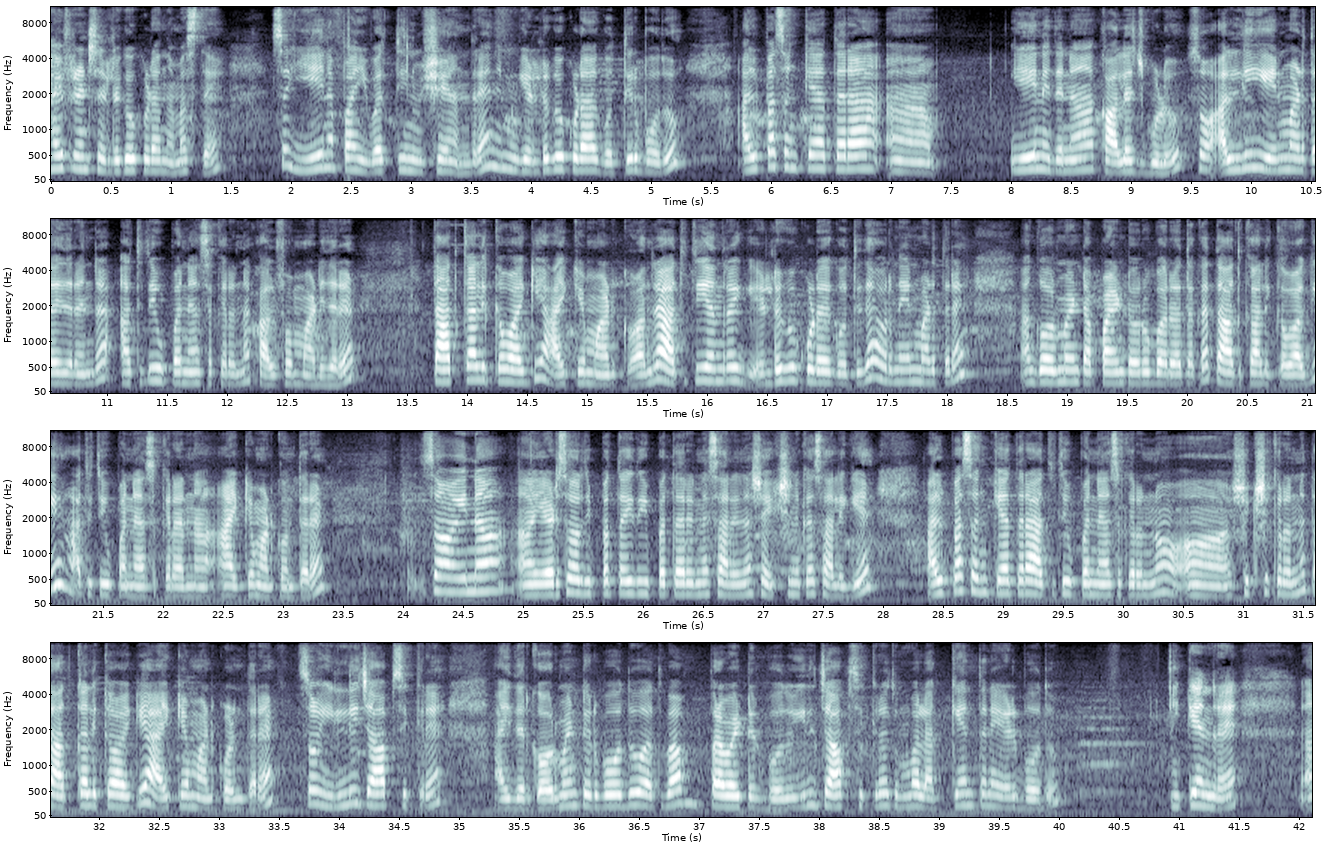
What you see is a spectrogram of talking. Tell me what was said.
Hi friends ಎಲ್ರಿಗೂ ಕೂಡ ನಮಸ್ತೆ. ಸೊ ಏನಪ್ಪ ಇವತ್ತಿನ ವಿಷಯ ಅಂದರೆ ನಿಮಗೆಲ್ರಿಗೂ ಕೂಡ ಗೊತ್ತಿರ್ಬೋದು, ಅಲ್ಪಸಂಖ್ಯಾತರ ಏನಿದೆನಾ ಕಾಲೇಜ್ಗಳು. ಸೊ ಅಲ್ಲಿ ಏನು ಮಾಡ್ತಾ ಇದ್ದಾರೆ ಅಂದರೆ ಅತಿಥಿ ಉಪನ್ಯಾಸಕರನ್ನು ಕಾಲ್ಫಾರ್ಮ್ ಮಾಡಿದ್ದಾರೆ. ತಾತ್ಕಾಲಿಕವಾಗಿ ಆಯ್ಕೆ ಮಾಡ್ಕೊ, ಅಂದರೆ ಅತಿಥಿ ಅಂದರೆ ಎಲ್ರಿಗೂ ಕೂಡ ಗೊತ್ತಿದೆ, ಅವ್ರನ್ನ ಏನು ಮಾಡ್ತಾರೆ? ಗೌರ್ಮೆಂಟ್ ಅಪಾಯಿಂಟ್ ಅವರು ಬರೋ ತನಕ ತಾತ್ಕಾಲಿಕವಾಗಿ ಅತಿಥಿ ಉಪನ್ಯಾಸಕರನ್ನು ಆಯ್ಕೆ ಮಾಡ್ಕೊತಾರೆ. ಸೊ ಇನ್ನು ಎರಡು ಸಾವಿರದ ಇಪ್ಪತ್ತೈದು, ಇಪ್ಪತ್ತಾರನೇ ಸಾಲಿನ ಶೈಕ್ಷಣಿಕ ಸಾಲಿಗೆ ಅಲ್ಪಸಂಖ್ಯಾತರ ಅತಿಥಿ ಉಪನ್ಯಾಸಕರನ್ನು ಶಿಕ್ಷಕರನ್ನು ತಾತ್ಕಾಲಿಕವಾಗಿ ಆಯ್ಕೆ ಮಾಡ್ಕೊಳ್ತಾರೆ. ಸೊ ಇಲ್ಲಿ ಜಾಬ್ ಸಿಕ್ಕರೆ ಐದರ್ ಗೌರ್ಮೆಂಟ್ ಇರ್ಬೋದು ಅಥವಾ ಪ್ರೈವೇಟ್ ಇರ್ಬೋದು, ಇಲ್ಲಿ ಜಾಬ್ ಸಿಕ್ಕರೆ ತುಂಬ ಲಕ್ಕಿ ಅಂತಲೇ ಹೇಳ್ಬೋದು. ಏಕೆಂದರೆ,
